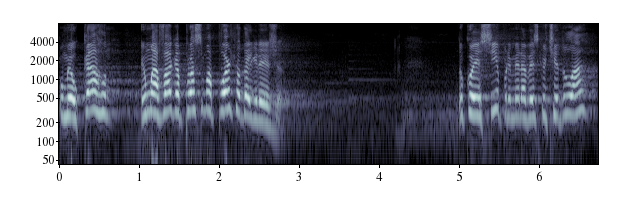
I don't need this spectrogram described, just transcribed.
o meu carro em uma vaga próxima à porta da igreja. Não conhecia a primeira vez que eu tinha ido lá.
